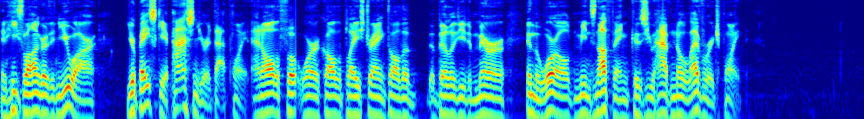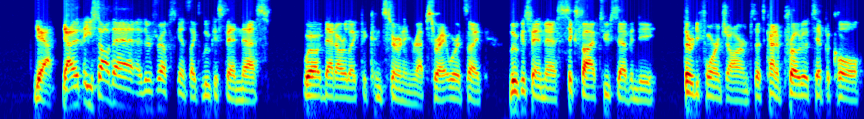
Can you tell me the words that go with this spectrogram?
and he's longer than you are, you're basically a passenger at that point, and all the footwork, all the play strength, all the ability to mirror in the world means nothing because you have no leverage point. Yeah, yeah, you saw that. There's reps against like Lucas Van Ness, where that are like the concerning reps, right? Where it's like Lucas Van Ness, 6'5", 270, 34 inch arms. That's kind of prototypical.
